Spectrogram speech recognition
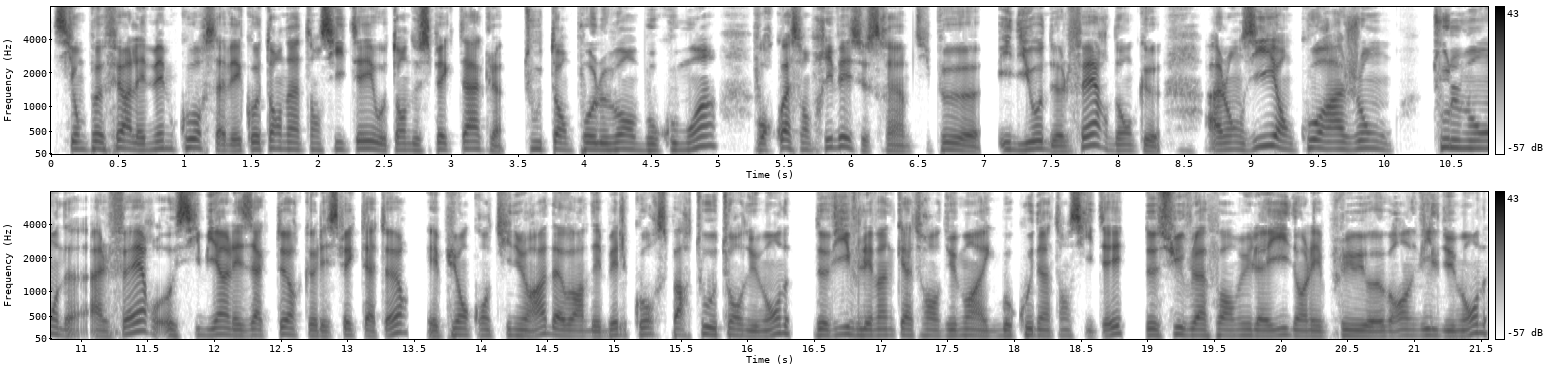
si on peut faire les mêmes courses avec autant d'intensité, autant de spectacles, tout en polluant beaucoup moins, pourquoi s'en priver? Ce serait un petit peu euh, idiot de le faire. Donc, allons-y, encourageons tout le monde à le faire, aussi bien les acteurs que les spectateurs. Et puis on continuera d'avoir des belles courses partout autour du monde, de vivre les 24 heures du Mans avec beaucoup d'intensité, de suivre la Formule I dans les plus euh, grandes villes du monde,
